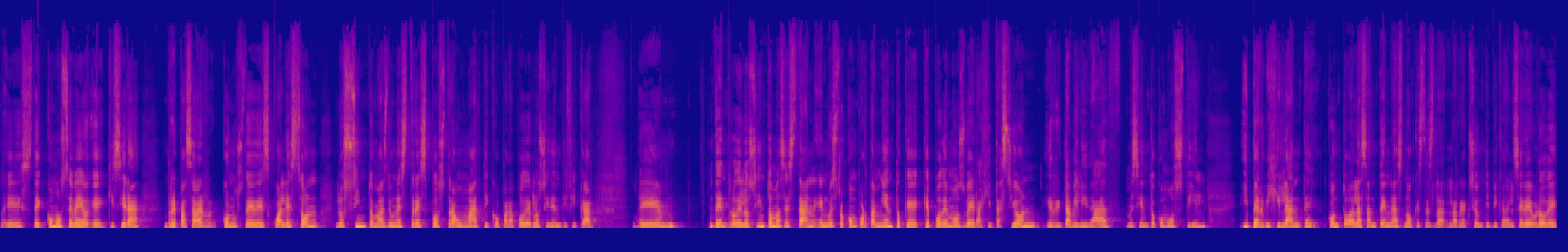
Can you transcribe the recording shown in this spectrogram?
este, ¿cómo se ve? Eh, quisiera repasar con ustedes cuáles son los síntomas de un estrés postraumático para poderlos identificar. Em, dentro de los síntomas están en nuestro comportamiento que, podemos ver agitación, irritabilidad, me siento como hostil, hipervigilante, con todas las antenas, ¿no? que esta es la, reacción típica del cerebro de,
